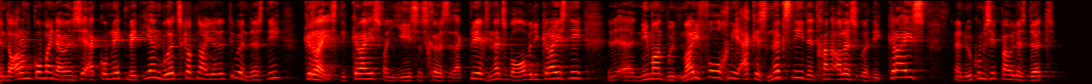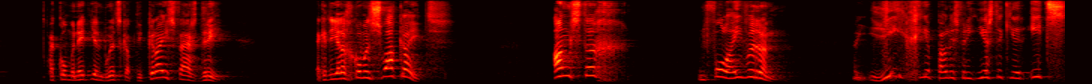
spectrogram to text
En daarom kom hy nou en sê ek kom net met een boodskap na julle toe en dis die kruis, die kruis van Jesus Christus. Ek preek niks behalwe die kruis nie. Eh, niemand moet my volg nie. Ek is niks nie. Dit gaan alles oor die kruis. En hoekom sê Paulus dit? Ek kom met net een boodskap, die kruis vers 3. Ek het na julle gekom in swakheid. Angstig en vol huiwering. Nou, hier gee Paulus vir die eerste keer iets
